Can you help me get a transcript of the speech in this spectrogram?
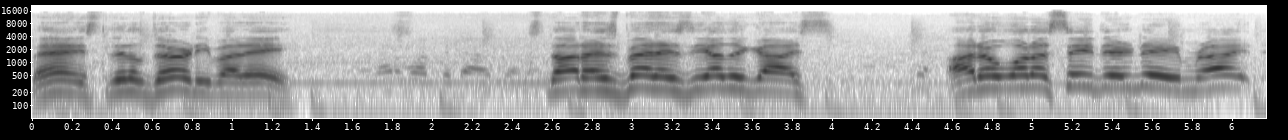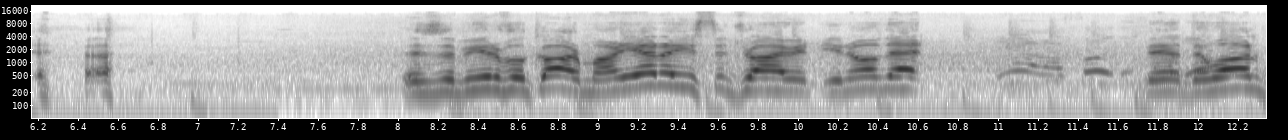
Man, it's a little dirty, but hey, it's not as bad as the other guys. I don't want to say their name, right? this is a beautiful car. Mariana used to drive it. You know that? Yeah, the, the one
